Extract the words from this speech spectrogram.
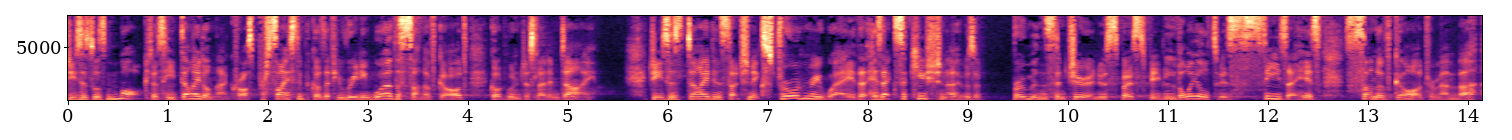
Jesus was mocked as he died on that cross precisely because if he really were the Son of God, God wouldn't just let him die. Jesus died in such an extraordinary way that his executioner, who was a Roman centurion who was supposed to be loyal to his Caesar, his Son of God, remember,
